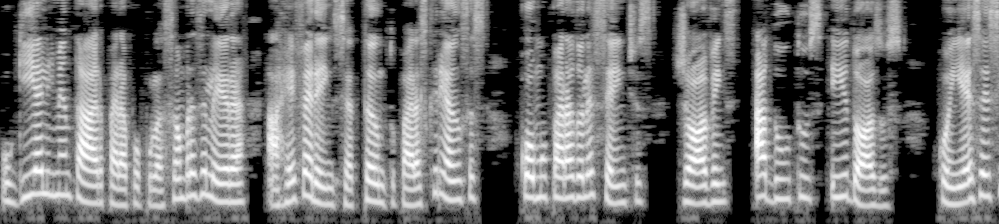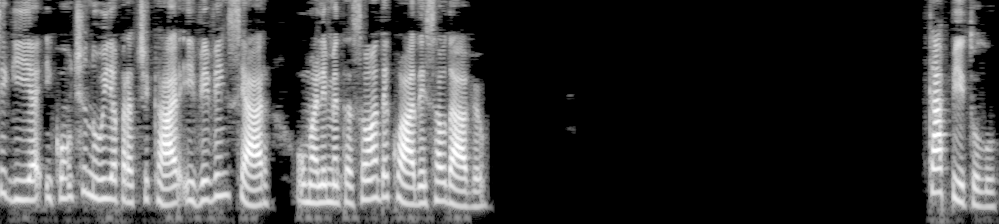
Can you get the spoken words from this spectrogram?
o Guia Alimentar para a População Brasileira a referência tanto para as crianças como para adolescentes, jovens, adultos e idosos. Conheça esse guia e continue a praticar e vivenciar uma alimentação adequada e saudável. Capítulo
